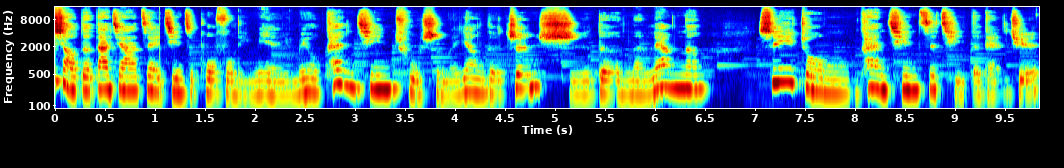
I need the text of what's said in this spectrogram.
不晓得大家在镜子波符里面有没有看清楚什么样的真实的能量呢？是一种看清自己的感觉，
